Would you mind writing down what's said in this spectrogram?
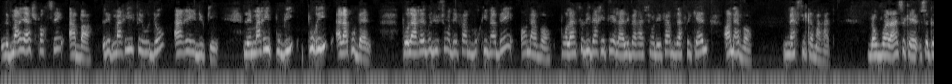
Le mariage forcé, à bas. Les maris féodaux, à rééduquer. Les maris pourris, à la poubelle. Pour la révolution des femmes burkinabées, en avant. Pour la solidarité et la libération des femmes africaines, en avant. Merci, camarades. Donc voilà ce que, ce que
